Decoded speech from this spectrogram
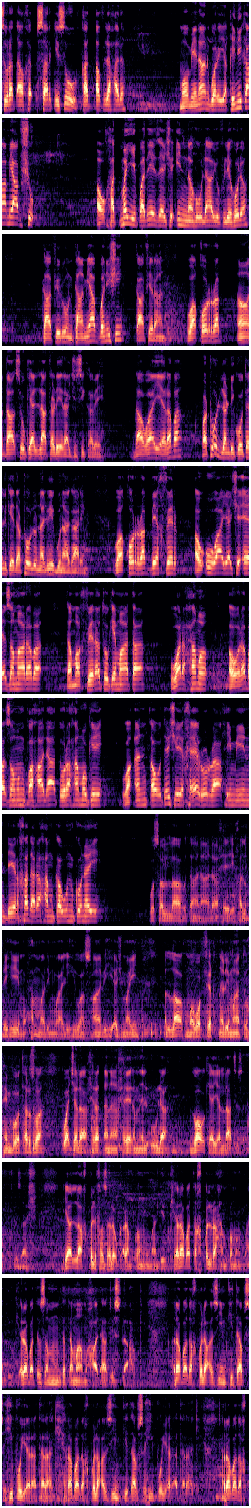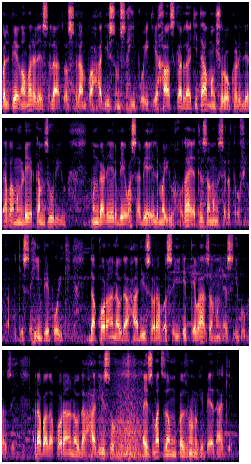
صورت سر کې سو قد افلح مؤمنان ګوره یقیني کامیاب شو او ختمه یې په دې ځای چې انه لا یفلح کافرون کامیاب بنی شي کافران وقر رب دا څوک الله ته ډیر عاجزي کوي دا وایي رب په ټول لنډی کوتل کې د ټولو نلوي ګناګارم وقر رب اغفر او او وایي چې ای زما رب ته مغفرت وکې ماته ورحم او رب زمون په حالات رحم وکې وانت او تشي خیر الرحیمین ډیر خد رحم کوونکو نه وصلى الله تعالى على خير خلقه محمد وآله وأصحابه أجمعين اللهم وفقنا لما تحب وترضى واجعل آخرتنا خير من الأولى دعوك يا الله تزاش یا الله خپل فضل او کرم په موږ باندې وکړي رب ته خپل رحم په موږ باندې وکړي رب ته زموږ د تمام حالات اصلاح وکړي ربه د خپل عظیم کتاب صحیح پوی راته راکې ربه د خپل عظیم کتاب صحیح پوی راته راکې ربه د خپل پیغمبر علیه الصلاۃ والسلام په حدیث هم صحیح پوی کې خاص کر دا کتاب مونږ شروع کړی دی ربه مونږ ډیر کمزوري یو مونږ ډیر بې وسه بې علم یو خدای ته زمونږ سره توفیق راکړي کې صحیح په پوی کې د قران او د حدیث ربه صحیح اتباع زمونږ نصیب وګرځي ربه د قران او د حدیث عظمت زمونږ پزړونو کې پیدا کړي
